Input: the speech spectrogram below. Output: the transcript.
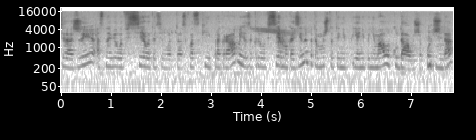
тиражи, остановила все вот эти вот э, складские программы, я закрыла все магазины, потому что ты не, я не понимала, куда уже больше, Мгм. да,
